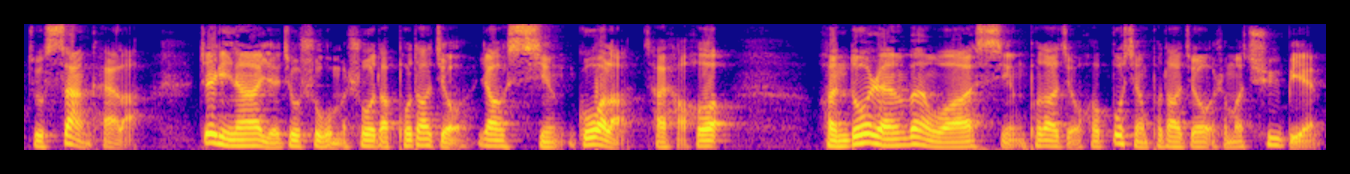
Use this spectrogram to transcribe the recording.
就散开了。这里呢，也就是我们说的葡萄酒要醒过了才好喝。很多人问我醒葡萄酒和不醒葡萄酒有什么区别，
